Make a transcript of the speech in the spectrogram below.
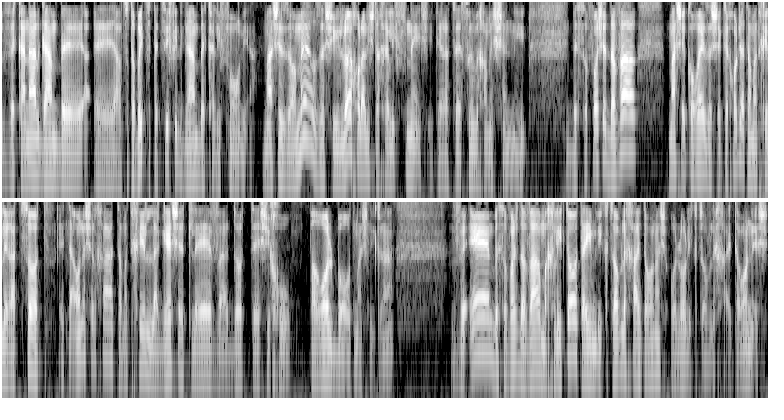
וכנ"ל גם בארצות הברית, ספציפית גם בקליפורניה. מה שזה אומר זה שהיא לא יכולה להשתחרר לפני שהיא תרצה 25 שנים. בסופו של דבר, מה שקורה זה שככל שאתה מתחיל לרצות את העונש שלך, אתה מתחיל לגשת לוועדות אה, שחרור, פרול בורד מה שנקרא, והן בסופו של דבר מחליטות האם לקצוב לך את העונש או לא לקצוב לך את העונש.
